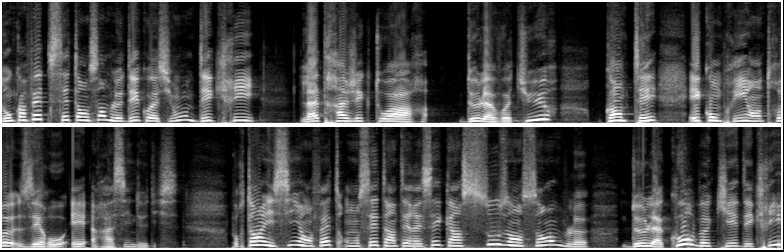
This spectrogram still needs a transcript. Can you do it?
Donc en fait, cet ensemble d'équations décrit la trajectoire de la voiture quand t est compris entre 0 et racine de 10. Pourtant ici, en fait, on s'est intéressé qu'un sous-ensemble de la courbe qui est décrit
